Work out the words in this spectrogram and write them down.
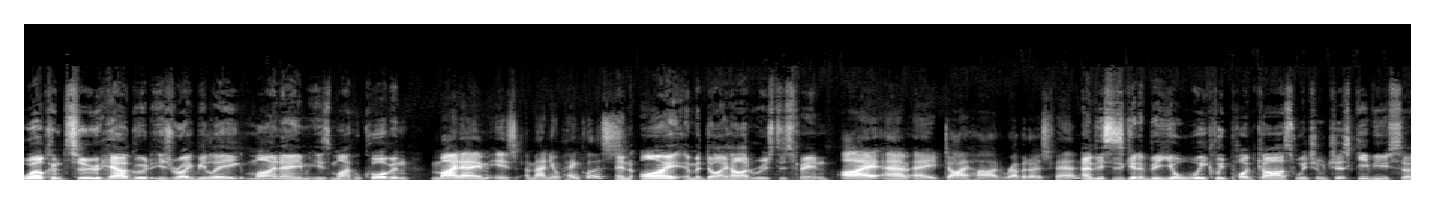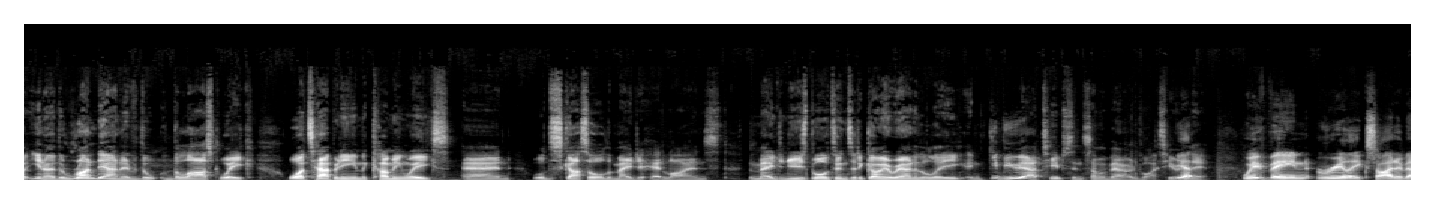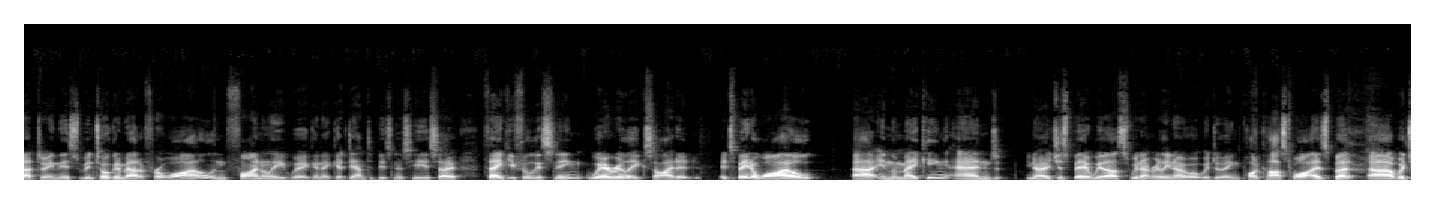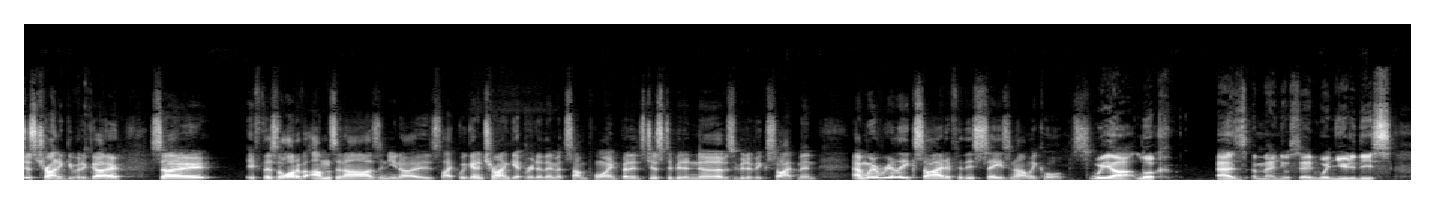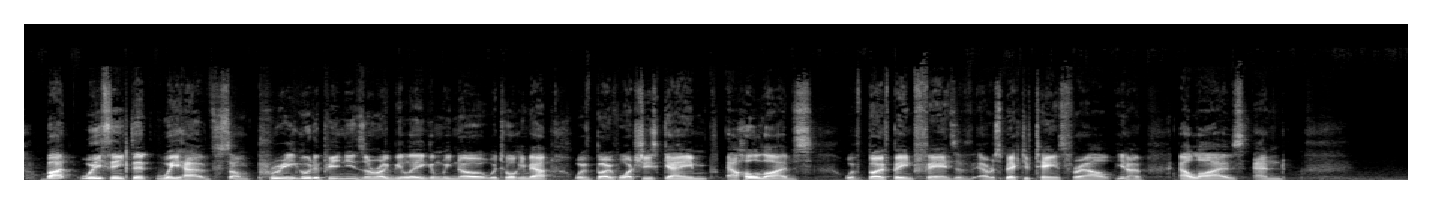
Welcome to How Good is Rugby League. My name is Michael Corbin, My name is Emmanuel Penklis. and I am a die-hard Roosters fan. I am a die-hard Rabbitohs fan. And this is going to be your weekly podcast, which will just give you, so you know, the rundown of the, the last week, what's happening in the coming weeks, and we'll discuss all the major headlines, the major news bulletins that are going around in the league, and give you our tips and some of our advice here Yep. and there. We've been really excited about doing this. We've been talking about it for a while, and finally we're going to get down to business here. So thank you for listening. We're really excited. It's been a while uh, in the making, and you know, just bear with us. We don't really know what we're doing podcast-wise, but uh, we're just trying to give it a go. So if there's a lot of ums and ahs and you knows, like we're going to try and get rid of them at some point, but it's just a bit of nerves, a bit of excitement, and we're really excited for this season, aren't we, Corbs? We are. Look, as Emmanuel said, we're new to this, but we think that we have some pretty good opinions on rugby league and we know what we're talking about. We've both watched this game our whole lives. We've both been fans of our respective teams for our, you know, our lives and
